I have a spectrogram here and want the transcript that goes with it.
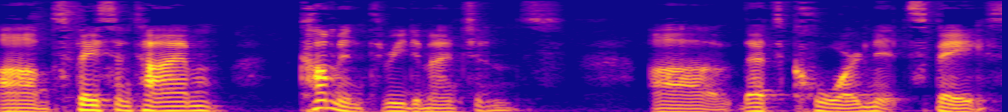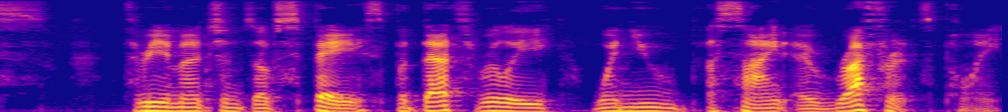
Um, space and time come in three dimensions. Uh, that's coordinate space, three dimensions of space, but that's really when you assign a reference point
